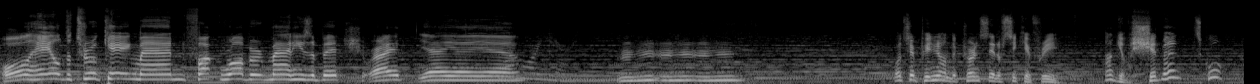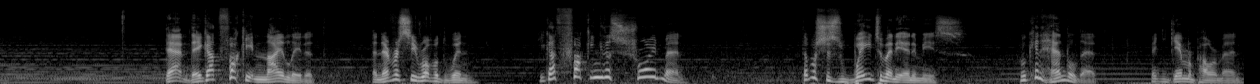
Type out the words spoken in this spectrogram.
All hail the true king, man. Fuck Robert, man. He's a bitch, right? Yeah, yeah, yeah. Mm-hmm, mm-hmm, mm-hmm. What's your opinion on the current state of CK3? I don't give a shit, man. It's cool. Damn, they got fucking annihilated. I never see Robert win. He got fucking destroyed, man. That was just way too many enemies. Who can handle that? Make a gamer power, man.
